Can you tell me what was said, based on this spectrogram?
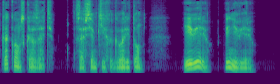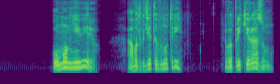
Как вам сказать? Совсем тихо говорит он. И верю, и не верю. Умом не верю, а вот где-то внутри, вопреки разуму,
